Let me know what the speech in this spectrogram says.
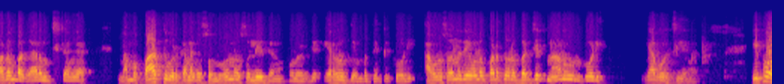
பதம் பார்க்க ஆரம்பிச்சிட்டாங்க. நம்ம பார்த்து ஒரு கணக்கை சொல்லுவோம்னு சொல்லியிருக்காங்க போல இருக்கு. இரநூத்தி எண்பத்தி எட்டு கோடி. அவங்க சொன்னது எவ்வளோ படத்தோட பட்ஜெட் நானூறு கோடி. ஞாபகம் வச்சுக்கோங்க. இப்போ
